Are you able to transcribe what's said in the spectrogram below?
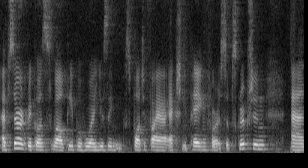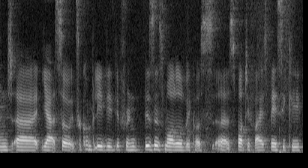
absurd because, well, people who are using Spotify are actually paying for a subscription. And uh, yeah, so it's a completely different business model because uh, Spotify is basically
